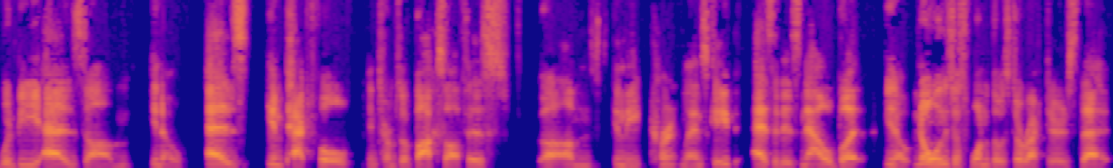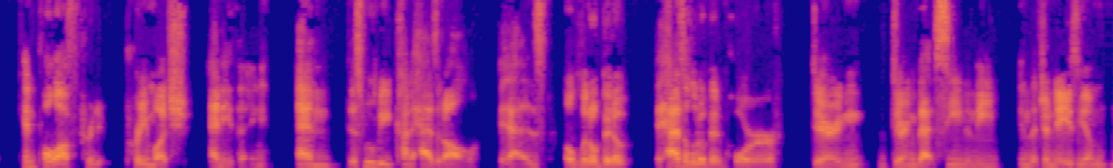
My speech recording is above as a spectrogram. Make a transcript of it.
would be as um, you know as impactful in terms of box office um, in the current landscape as it is now. But you know, Nolan is just one of those directors that can pull off pretty pretty much anything. And this movie kind of has it all. It has a little bit of it has a little bit of horror during during that scene in the in the gymnasium.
